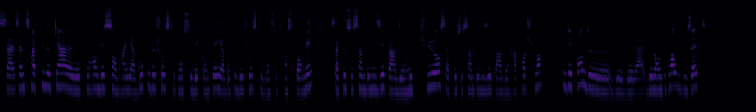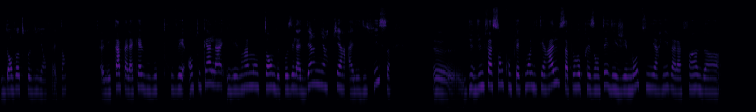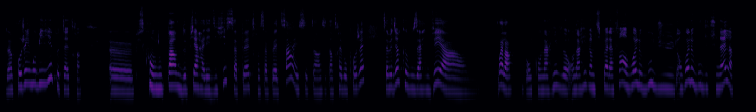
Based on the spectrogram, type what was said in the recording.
ça, ne sera plus le cas euh, courant décembre. Hein. Il y a beaucoup de choses qui vont se décanter, il y a beaucoup de choses qui vont se transformer. Ça peut se symboliser par des ruptures, ça peut se symboliser par des rapprochements. Tout dépend de, de, l'endroit où vous êtes dans votre vie, en fait. Hein. Euh, l'étape à laquelle vous vous trouvez. En tout cas, là, il est vraiment temps de poser la dernière pierre à l'édifice. Euh, d'une façon complètement littérale, ça peut représenter des gémeaux qui arrivent à la fin d'un d'un projet immobilier peut-être. Euh, puisqu'on nous parle de pierre à l'édifice, ça peut être ça, peut être ça et c'est un, très beau projet. Ça veut dire que vous arrivez à... Voilà, donc on arrive, on arrive un petit peu à la fin, on voit le bout du, tunnel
